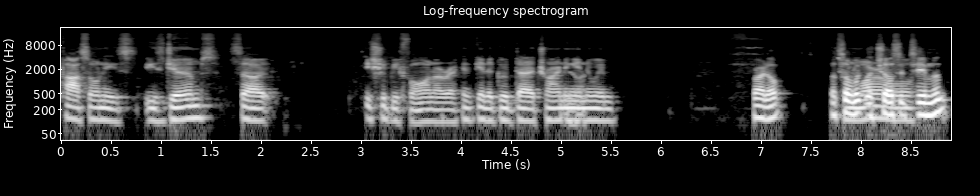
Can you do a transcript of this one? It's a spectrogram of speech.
pass on his his germs. So he should be fine, I reckon. Get a good day of training yeah. into him. Right up. Let's have a look at the Chelsea team then.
